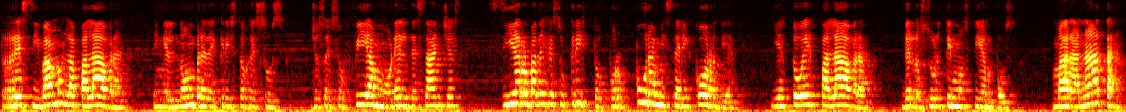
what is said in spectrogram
Recibamos la palabra en el nombre de Cristo Jesús. Yo soy Sofía Morel de Sánchez, sierva de Jesucristo por pura misericordia. Y esto es palabra de los últimos tiempos. Maranata,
